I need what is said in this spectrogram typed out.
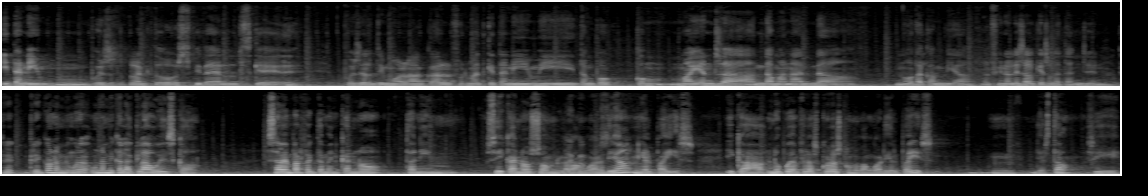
i tenim pues, lectors fidels que pues, els hi mola el format que tenim i tampoc com mai ens han demanat de, no, de canviar. Al final és el que és la tangent. Crec, crec que una, una, una mica la clau és que sabem perfectament que no tenim, o sigui, que no som la, la Vanguardia ni el País i que no podem fer les coses com la Vanguardia del País mm, ja està. O sigui,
